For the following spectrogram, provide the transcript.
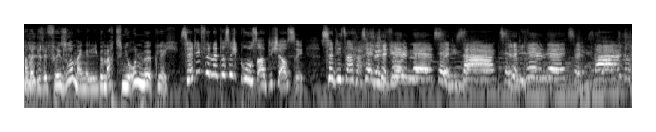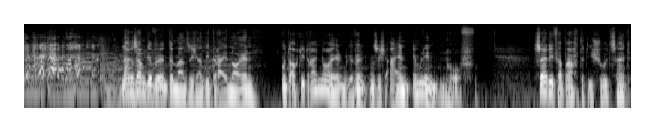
Aber diese Frisur, meine Liebe, macht's mir unmöglich. Sadie findet, dass ich großartig aussehe. Sadie sagt... Sadie, Sadie findet, Sadie sagt, Sadie findet, Sadie sagt. Langsam gewöhnte man sich an die drei Neuen. Und auch die drei Neuen gewöhnten sich ein im Lindenhof. Sadie verbrachte die Schulzeit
